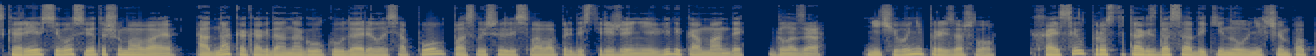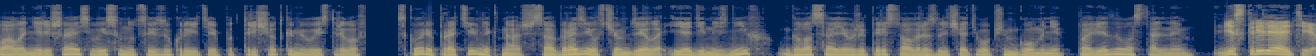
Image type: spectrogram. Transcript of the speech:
Скорее всего, светошумовая. Однако, когда она гулко ударилась о пол, послышались слова предостережения в виде команды «Глаза». Ничего не произошло. Хайсыл просто так с досады кинул в них чем попало, не решаясь высунуться из укрытия под трещотками выстрелов. Вскоре противник наш сообразил, в чем дело, и один из них, голоса я уже перестал различать в общем гомоне, поведал остальным. «Не стреляйте,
